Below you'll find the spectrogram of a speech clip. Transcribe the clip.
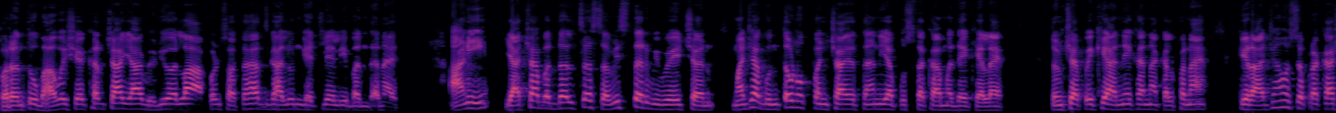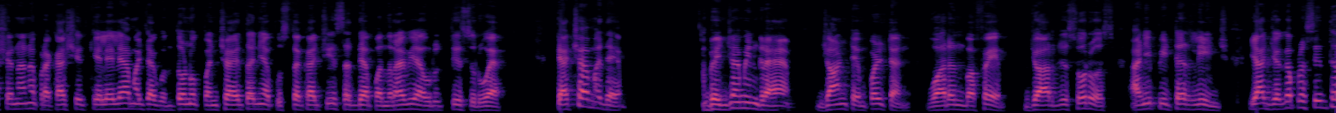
परंतु भावशेखरच्या या व्हिडिओला आपण स्वतःच घालून घेतलेली बंधन आहेत. आणि याच्याबद्दलचं सविस्तर विवेचन माझ्या गुंतवणूक पंचायतन या पुस्तकामध्ये केलंय. तुमच्यापैकी अनेकांना कल्पना आहे की राजहंस प्रकाशनानं प्रकाशित केलेल्या माझ्या गुंतवणूक पंचायतन या पुस्तकाची सध्या पंधरावी आवृत्ती सुरू आहे. त्याच्यामध्ये Benjamin Graham John Templeton Warren Buffett George Soros आणि पीटर लिंच या जगप्रसिद्ध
